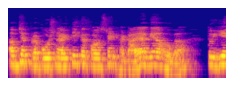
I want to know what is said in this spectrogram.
अब जब प्रोपोर्शनैलिटी का कांस्टेंट हटाया गया होगा तो ये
